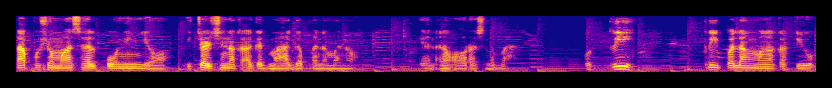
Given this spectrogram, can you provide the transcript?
Tapos yung mga cellphone ninyo, i-charge nyo na kaagad mahaga pa naman. Oh. Yan, anong oras na ba? O 3. 3 pa lang mga kakyo.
